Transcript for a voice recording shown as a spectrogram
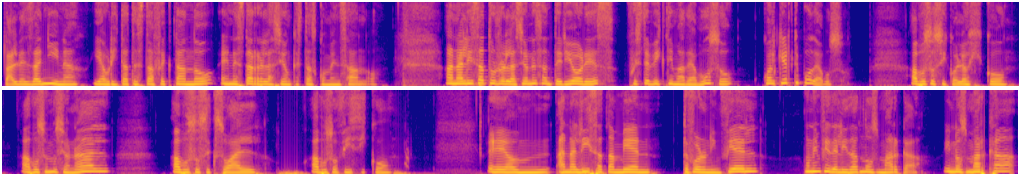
tal vez dañina, y ahorita te está afectando en esta relación que estás comenzando. Analiza tus relaciones anteriores. ¿Fuiste víctima de abuso? Cualquier tipo de abuso. Abuso psicológico, abuso emocional, abuso sexual, abuso físico. Eh, um, analiza también, ¿te fueron infiel? Una infidelidad nos marca y nos marca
